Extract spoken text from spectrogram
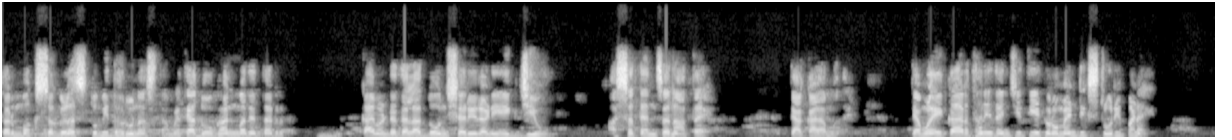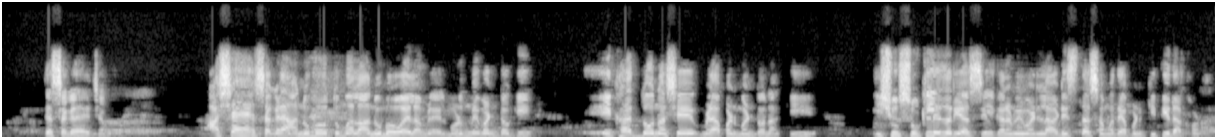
तर मग सगळंच तुम्ही धरून असता. म्हणजे त्या दोघांमध्ये तर काय म्हणतात त्याला दोन शरीर आणि एक जीव असं त्यांचं नातं आहे त्या काळामध्ये. त्यामुळे एका अर्थाने त्यांची ती एक रोमॅन्टिक स्टोरी पण आहे त्या सगळ्या ह्याच्यामध्ये. अशा ह्या सगळ्या अनुभव तुम्हाला अनुभवायला मिळेल. म्हणून मी म्हणतो की एखाद दोन असे म्हणजे आपण म्हणतो ना की इश्यू सुटले जरी असतील कारण मी म्हटलं अडीच तासामध्ये आपण किती दाखवणार?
